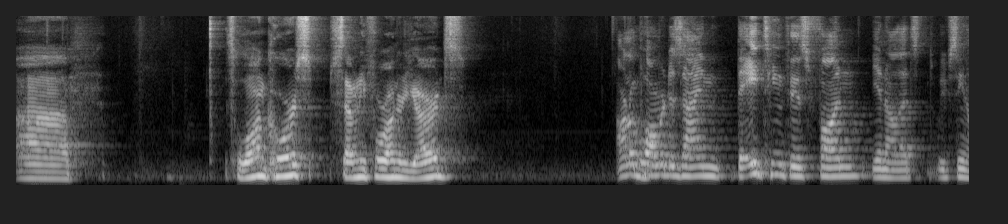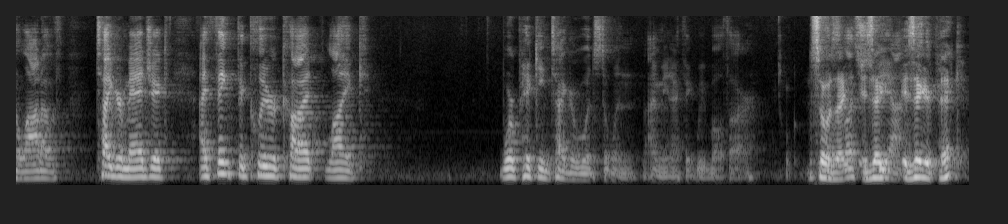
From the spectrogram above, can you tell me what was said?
Uh, it's a long course, 7,400 yards. Arnold Palmer design. The 18th is fun. You know, that's we've seen a lot of Tiger Magic. I think the clear cut, like, we're picking Tiger Woods to win. I mean, I think we both are. So is that is that is that your pick?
